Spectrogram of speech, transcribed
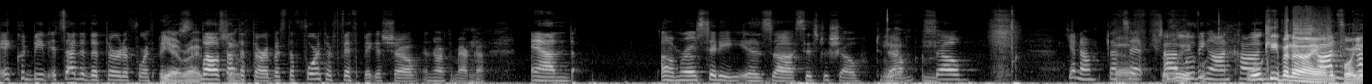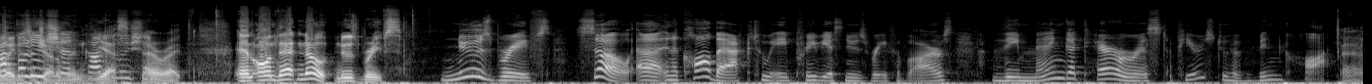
it could be it's either the third or fourth biggest. Yeah, right, Well, it's so- not the third, but it's the fourth or fifth biggest show in North America, and um, Rose City is a sister show to them. So. You know, that's Uh, it. so uh, we- moving on. Con- we'll keep an eye on it for you, ladies and gentlemen. Yes. All right. And on that note, news briefs. News briefs. So, uh, in a callback to a previous news brief of ours, the manga terrorist appears to have been caught. Uh,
